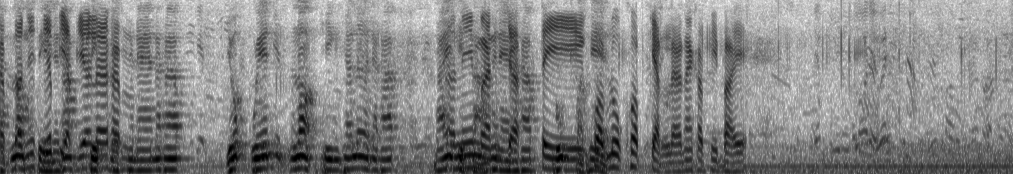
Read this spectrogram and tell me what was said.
ครับ8ตอนนี้เสียเปรียบเยอะแล้วครับ11คะแนนนะครับ ยกเว้นรอบชิงชนะเลิศนะครับ ใช้ตอนนี้13เหมือนคะแนนจะนะครับตีทุกประเภควบทลูกควบแก่นแล้วนะครับ พี่ไบร์ทอ่า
